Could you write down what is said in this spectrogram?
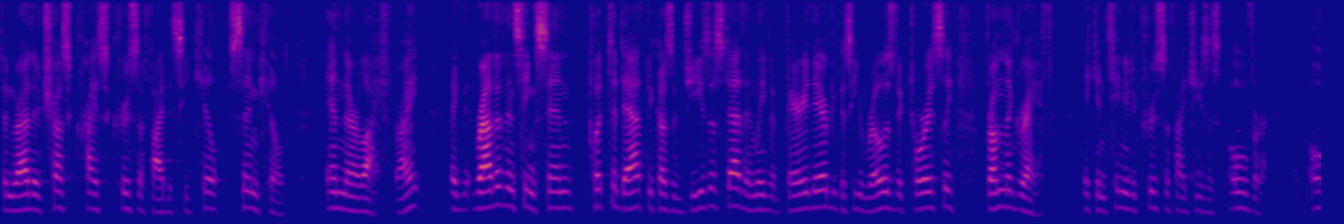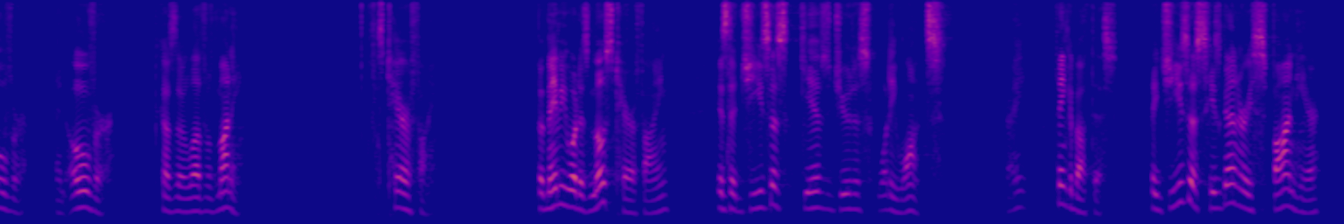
than rather trust Christ crucified to see kill, sin killed in their life, right? Like rather than seeing sin put to death because of Jesus' death and leave it buried there because he rose victoriously from the grave, they continue to crucify Jesus over and over and over because of their love of money. It's terrifying. But maybe what is most terrifying is that Jesus gives Judas what he wants, right? Think about this. Like Jesus, he's going to respond here,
